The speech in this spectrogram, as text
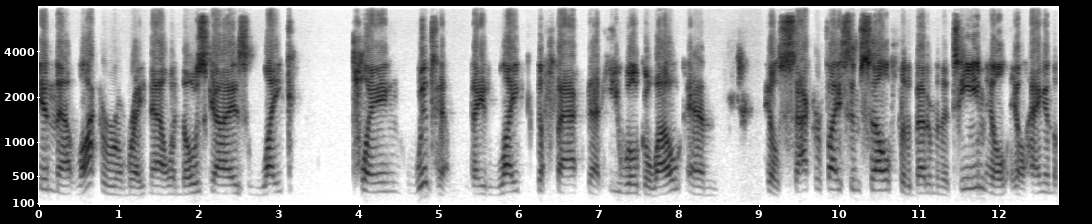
in that locker room right now, and those guys like playing with him. They like the fact that he will go out and he'll sacrifice himself for the betterment of the team. He'll he'll hang in the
